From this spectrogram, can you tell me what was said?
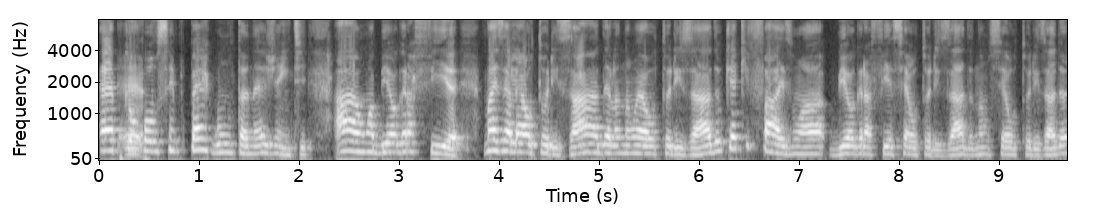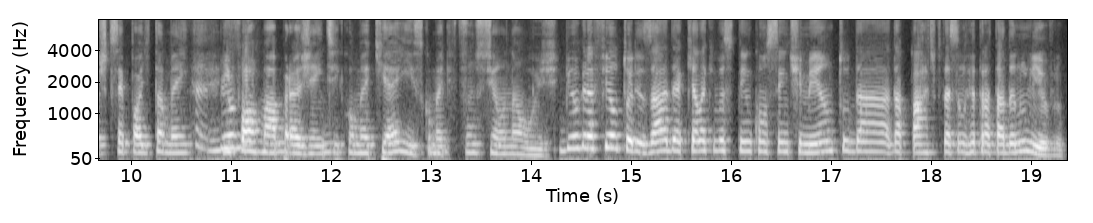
É, porque é... o povo sempre pergunta, né, gente? Ah, uma biografia, mas ela é autorizada, ela não é autorizada? O que é que faz uma biografia ser autorizada, não ser autorizada? Eu acho que você pode também é, informar pra gente como é que é isso, como é que funciona hoje. Biografia autorizada é aquela que você tem o consentimento da, da parte que está sendo retratada no livro.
